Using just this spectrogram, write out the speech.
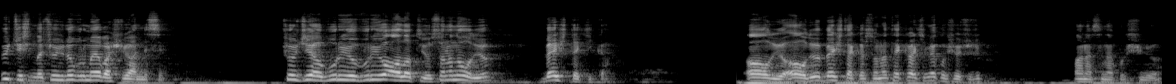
Üç yaşında çocuğuna vurmaya başlıyor annesi. Çocuğa vuruyor, vuruyor, ağlatıyor. Sonra ne oluyor? Beş dakika. Ağlıyor, ağlıyor. Beş dakika sonra tekrar kime koşuyor çocuk? Anasına koşuyor.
